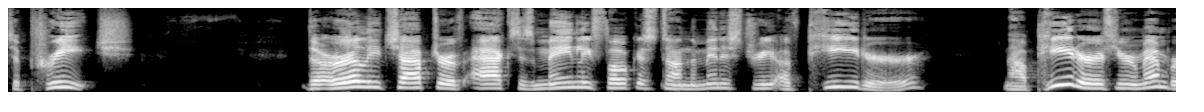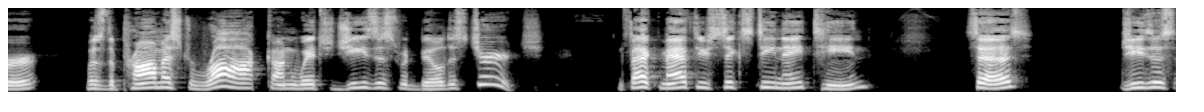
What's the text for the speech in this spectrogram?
to preach. The early chapter of Acts is mainly focused on the ministry of Peter. Now, Peter, if you remember, was the promised rock on which Jesus would build his church. In fact, Matthew 16, 18 says, Jesus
